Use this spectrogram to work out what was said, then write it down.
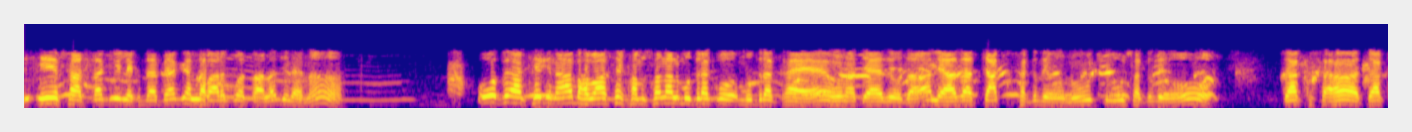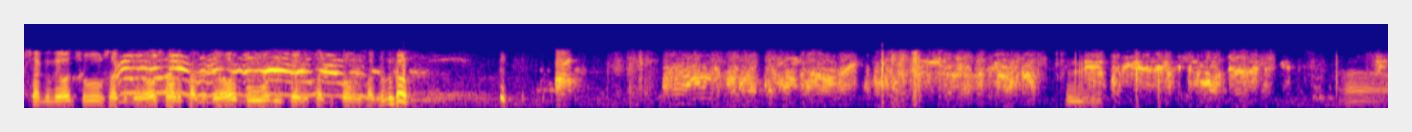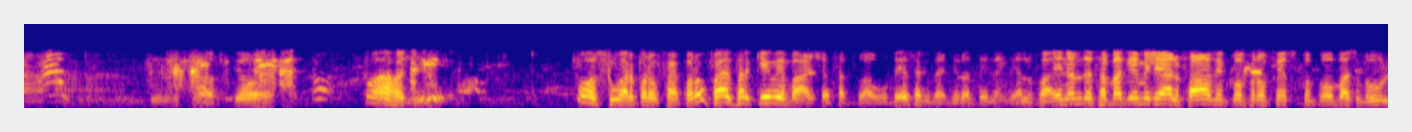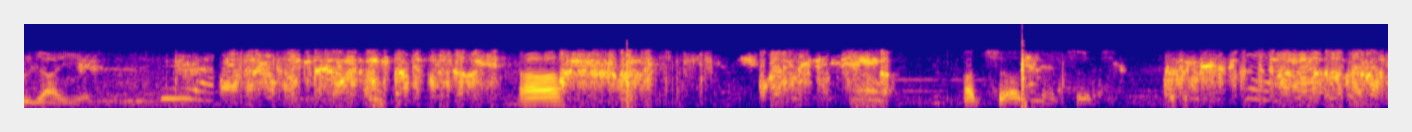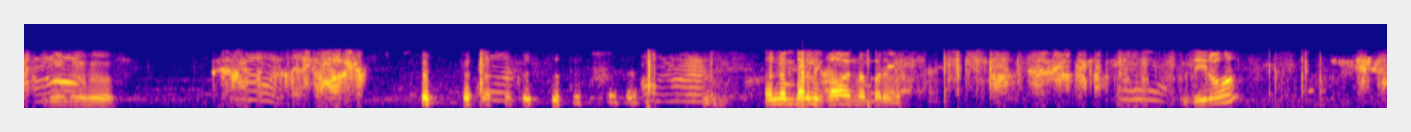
اے حد تک بھی لکھدا پیا کہ اللہ تبارک و تعالی جڑا ہے نا وہ تو آخ جناب ہوا سے خمسا نال مدرک مدرک ہے ہونا جائز ہوتا لہذا چک سکتے ہو چھو سکتے ہو چک ہاں چک سکتے ہو چھو سکتے ہو سن سکتے ہو بو سن سکتے ہو آہو جی وہ سور پروفیسر پروفیسر کیویں بادشاہ فتوا وہ دے سکتا ہے؟ ضرورت ہی نہیں۔ الفاظ انہوں نے سبق یہ ملے؟ الفاظ کفر و فسق کو بس بھول جائیے۔ ہاں۔ اچھا اچھا اچھا۔ نمبر لکھاؤ نمبر زیرو۔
